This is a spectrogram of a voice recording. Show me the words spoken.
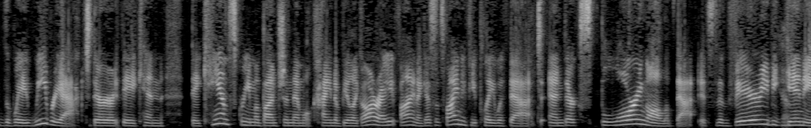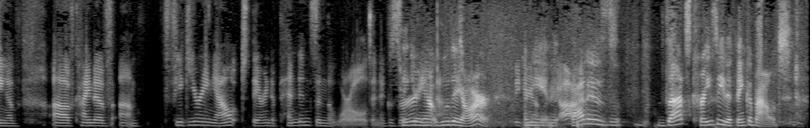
the way we react they're they can they can scream a bunch and then we'll kind of be like all right fine i guess it's fine if you play with that and they're exploring all of that it's the very beginning yeah. of of kind of um, figuring out their independence in the world and exerting figuring out that. who they are. Figuring I mean, that is that's crazy to think about.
